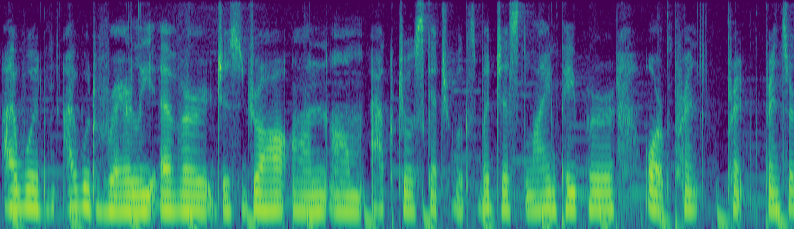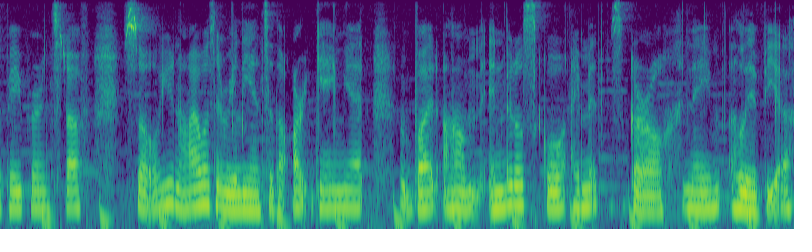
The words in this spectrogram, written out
I would I would rarely ever just draw on um, actual sketchbooks, but just line paper or print print printer paper and stuff. So you know I wasn't really into the art game yet. But um, in middle school, I met this girl named Olivia,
